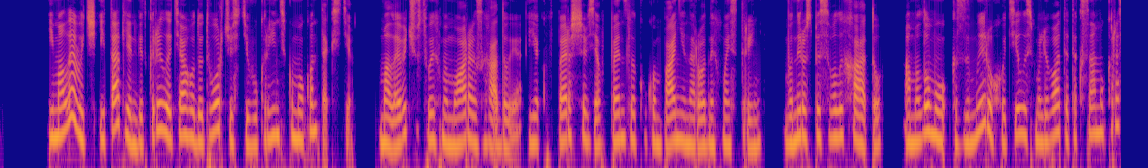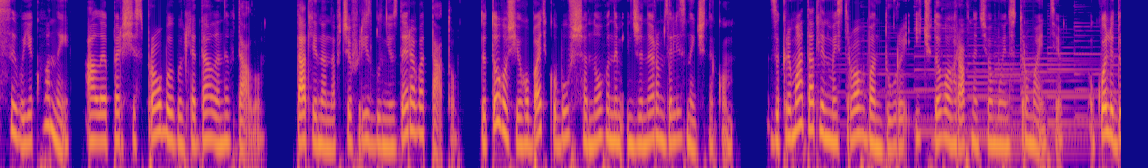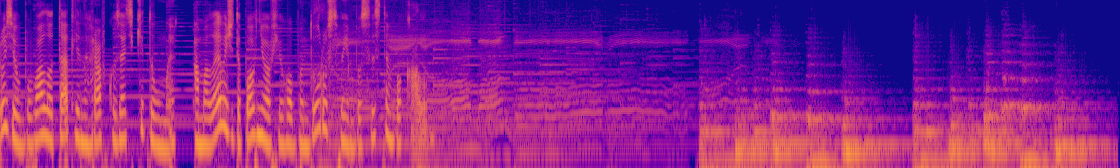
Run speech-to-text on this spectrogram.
І Малевич, і Татлін відкрили тягу до творчості в українському контексті. Малевич у своїх мемуарах згадує, як вперше взяв пензлик у компанії народних майстринь. Вони розписували хату, а малому Казимиру хотілося малювати так само красиво, як вони, але перші спроби виглядали невдало. Татліна навчив різьбленню з дерева тато. До того ж, його батько був шанованим інженером-залізничником. Зокрема, Татлін майстрував бандури і чудово грав на цьому інструменті. У колі друзів, бувало, Татлін грав козацькі думи, а Малевич доповнював його бандуру своїм босистим вокалом.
